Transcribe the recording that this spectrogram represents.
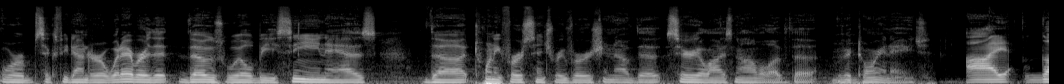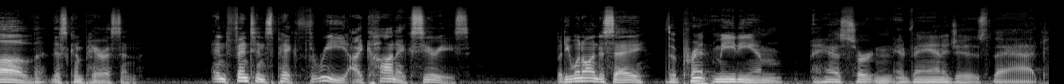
or Six Feet Under or whatever, that those will be seen as the 21st century version of the serialized novel of the mm-hmm. Victorian age. I love this comparison. And Fenton's picked three iconic series. But he went on to say The print medium has certain advantages that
